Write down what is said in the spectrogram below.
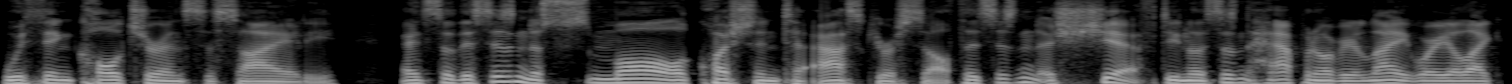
within culture and society. And so this isn't a small question to ask yourself. This isn't a shift. You know, this doesn't happen over your night where you're like,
